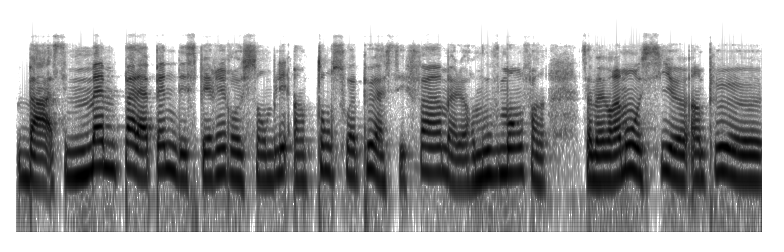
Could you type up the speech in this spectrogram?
bah c'est même pas la peine d'espérer ressembler un tant soit peu à ces femmes, à leurs mouvements. Enfin, ça m'a vraiment aussi euh, un peu euh,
